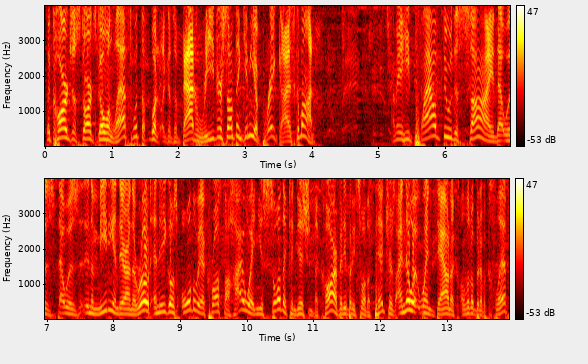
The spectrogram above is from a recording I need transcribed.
The car just starts going left? What the? What? Like it's a bad read or something? Give me a break, guys. Come on. I mean, he plowed through the sign that was that was in the median there on the road, and then he goes all the way across the highway. And you saw the condition of the car. If anybody saw the pictures, I know it went down a, a little bit of a cliff,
